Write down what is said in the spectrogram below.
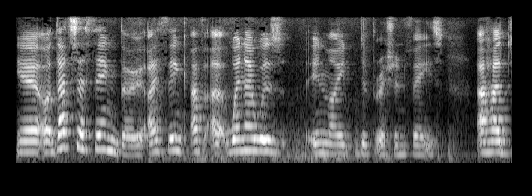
Yeah, uh, that's a thing though. I think I've uh, when I was in my depression phase, I had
